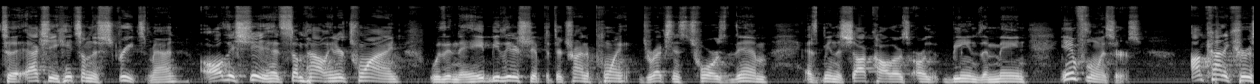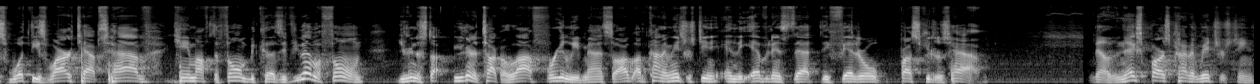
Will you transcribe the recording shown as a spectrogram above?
to actually hits on the streets, man. All this shit has somehow intertwined within the AB leadership that they're trying to point directions towards them as being the shot callers or being the main influencers. I'm kind of curious what these wiretaps have came off the phone because if you have a phone, you're gonna stop. You're gonna talk a lot freely, man. So I'm, I'm kind of interested in the evidence that the federal prosecutors have. Now the next part is kind of interesting.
